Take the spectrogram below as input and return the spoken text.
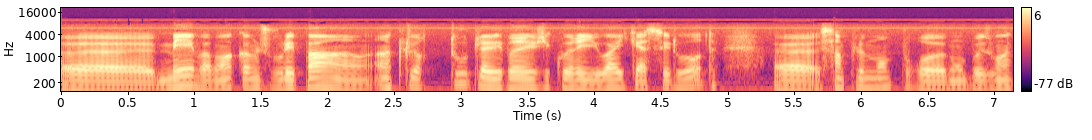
Euh, mais bah, comme je voulais pas inclure toute la librairie jQuery UI qui est assez lourde, simplement pour mon besoin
